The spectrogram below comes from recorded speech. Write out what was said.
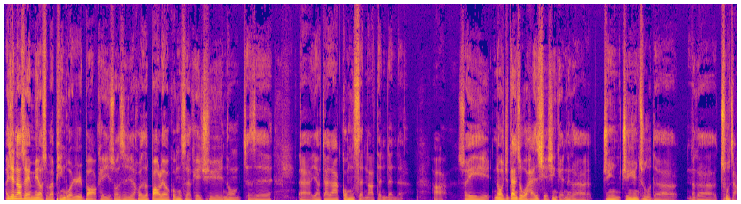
而且那时候也没有什么《苹果日报》可以说是，或者爆料公社可以去弄，就是呃要大家公审啊等等的啊，所以那我就，但是我还是写信给那个军军训处的那个处长，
